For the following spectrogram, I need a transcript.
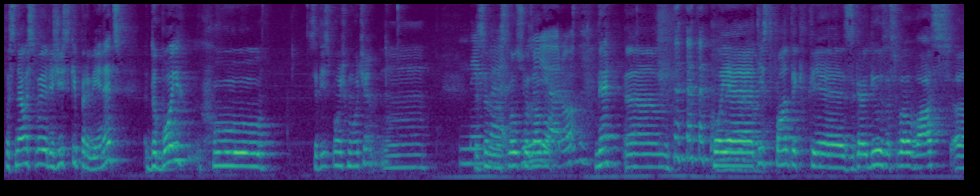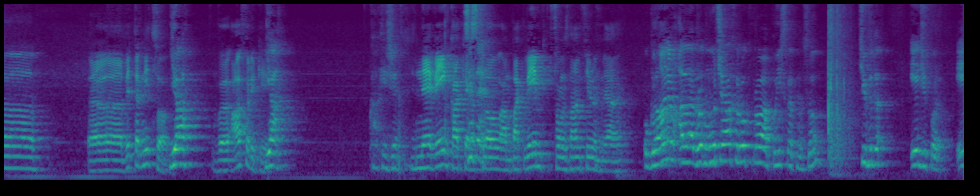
posnel svoj režijski prvenec, The Boy Who. Se ti spomniš mogoče? Mm. Ne, sem naslov pozabil. Ne, um, ko je tisti fantek, ki je zgradil za svojo vas. Uh, Uh, veternico ja, v Afriki. ja. Kak je že? Ne vem, kak je se- naslov, ampak vem, sem znan film. Ja. V glavnem, ali moče lahko rok prova poiskati naslov? Če bi da, Edgefor, E,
